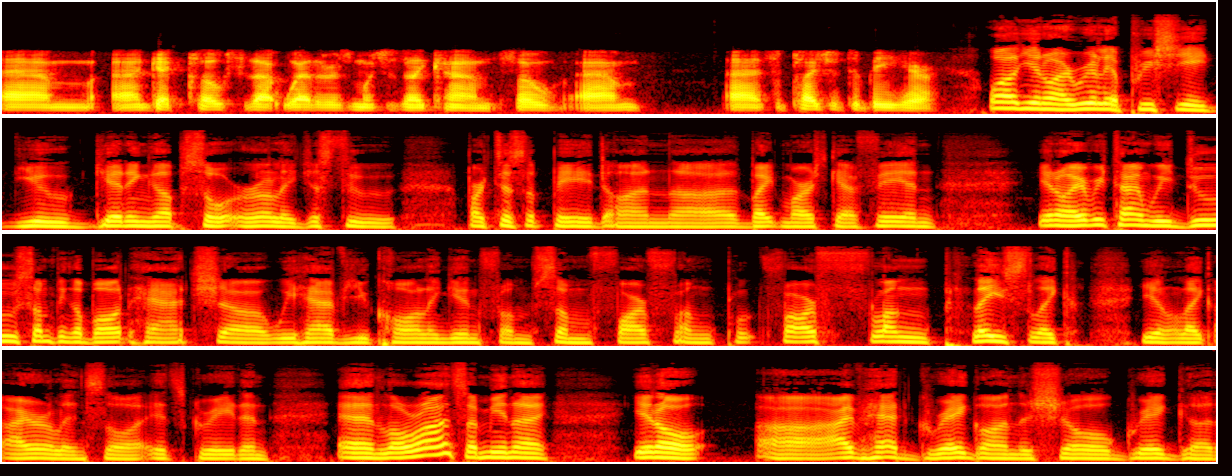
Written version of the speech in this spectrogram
um, and get close to that weather as much as I can. So um, uh, it's a pleasure to be here. Well, you know, I really appreciate you getting up so early just to participate on uh, Mars Cafe. And, you know, every time we do something about Hatch, uh, we have you calling in from some far flung, far flung place like, you know, like Ireland. So it's great. And, and Laurence, I mean, I, you know, uh, I've had Greg on the show, Greg uh,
